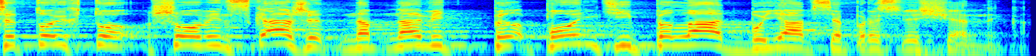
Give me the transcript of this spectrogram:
Це той, хто, що він скаже, навіть Понтій Пилат боявся пересвященника.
